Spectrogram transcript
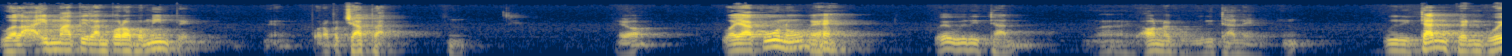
wal aimmati lan para pemimpin para pejabat hmm. ya wa yakunu eh kowe wiridan ana wiridane hmm. wiridan ben kowe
